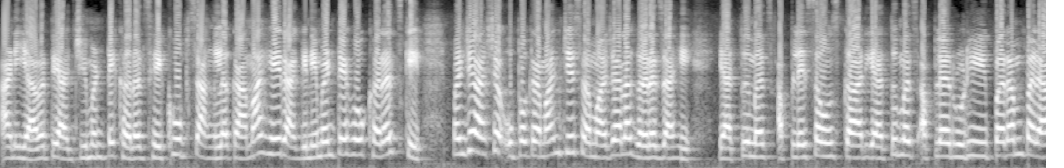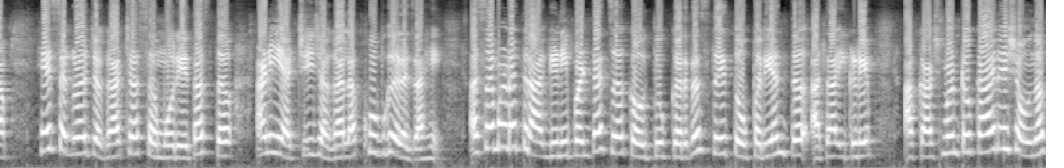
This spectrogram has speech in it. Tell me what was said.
आणि यावरती आजी म्हणते खरंच हे खूप चांगलं काम आहे. रागिणी म्हणते हो खरंच की. म्हणजे अशा उपक्रमांची समाजाला गरज आहे. यातूनच आपले संस्कार यातूनच आपल्या रूढी परंपरा हे सगळं जगाच्या समोर येत असतं आणि याची जगाला खूप गरज आहे. असं म्हणत रागिणी पण त्याचं कौतुक करत असते. तोपर्यंत आता इकडे आकाश म्हणतो काय रे शौनक?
